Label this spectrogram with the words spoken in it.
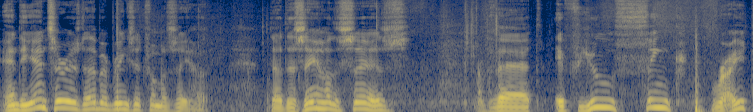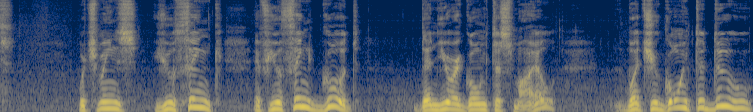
And the answer is the Rebbe brings it from a Zohar. That the Zohar says that if you think right, which means you think, if you think good, then you are going to smile. What you're going to do,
